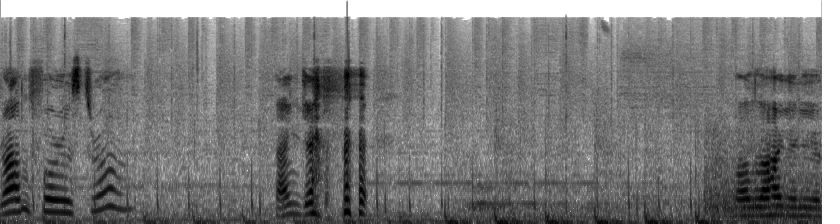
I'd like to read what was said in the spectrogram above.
Run for Forrest run. Lan gel. Vallahi geliyor.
